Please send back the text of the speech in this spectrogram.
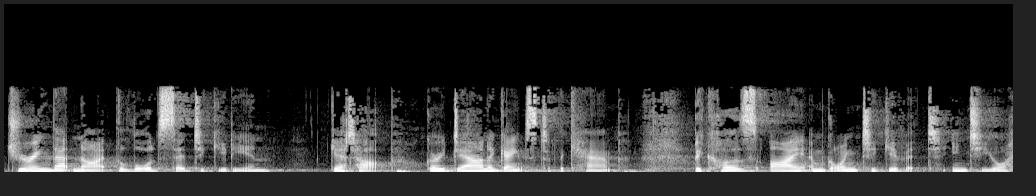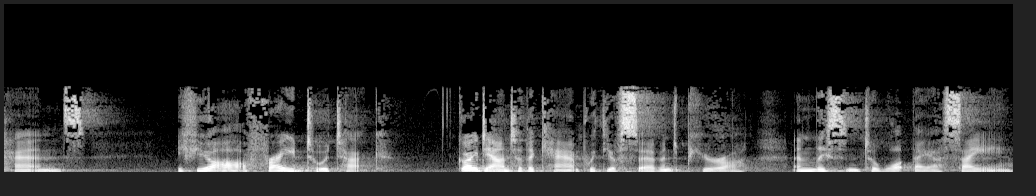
During that night, the Lord said to Gideon, Get up, go down against the camp, because I am going to give it into your hands. If you are afraid to attack, go down to the camp with your servant Purah and listen to what they are saying.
